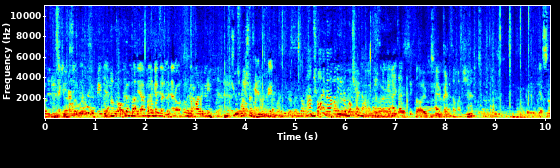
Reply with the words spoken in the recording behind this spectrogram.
nice character. Just a little bit. I'm trying, man. I'm not even rush right now. I read so much. Yes, no.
